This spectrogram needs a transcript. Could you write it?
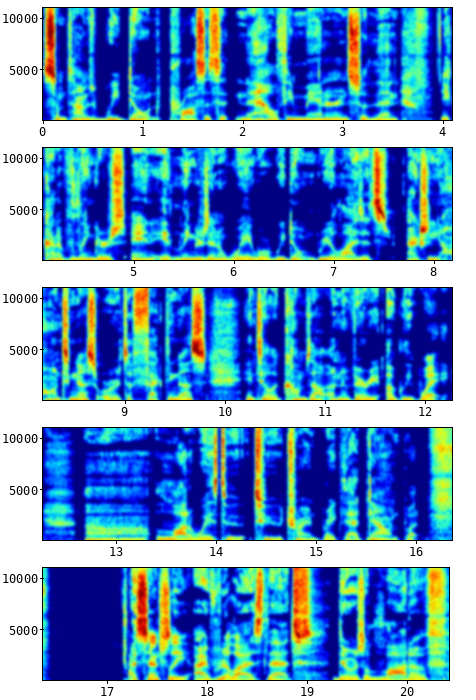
sometimes we don't process it in a healthy manner and so then it kind of lingers and it lingers in a way where we don't realize it's actually haunting us or it's affecting us until it comes out in a very ugly way. Uh, a lot of ways to to try and break that down, but essentially I've realized that there was a lot of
